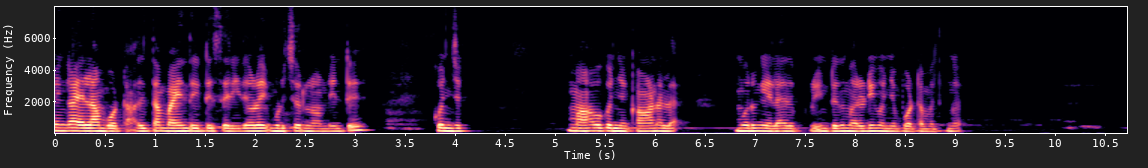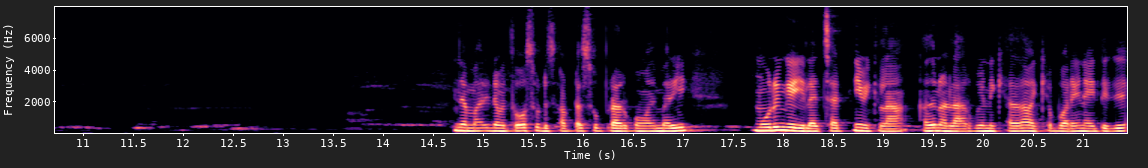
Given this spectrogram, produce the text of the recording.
வெங்காயம்லாம் போட்டால் அதுக்கு தான் பயந்துக்கிட்டு சரி இதோட முடிச்சிடலாம் அப்படின்ட்டு கொஞ்சம் மாவு கொஞ்சம் காணலை. முருங்கை இலை அது அப்படின்ட்டு மறுபடியும் கொஞ்சம் போட்டேன் பார்த்துங்க இந்த மாதிரி நம்ம தோசை விட்டு சாப்பிட்டா சூப்பராக இருக்கும். அது மாதிரி முருங்கை இலை சட்னி வைக்கலாம். அதுவும் நல்லாயிருக்கும் இன்றைக்கி அதை தான் வைக்க போகிறேன் நைட்டுக்கு.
